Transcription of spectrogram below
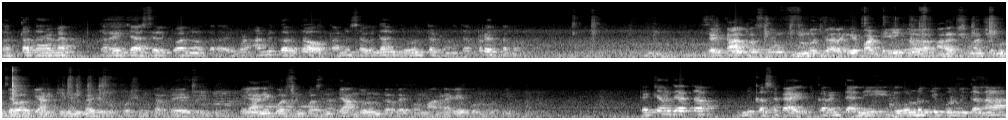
सत्ताधाऱ्यांना करायची असेल किंवा न करावी पण आम्ही करतो आहोत. आम्ही संविधान जिवंत ठेवण्याचा प्रयत्न करतो सर कालपासून मनोज जारंगे पाटील आरक्षणाच्या मुद्द्यावरती आणखी नेमका जे उपोषण करते गेल्या अनेक वर्षांपासून ते आंदोलन करतायत पण मागण्या काही पूर्ण होत नाही त्याच्यावरती आता मी कसं काय कारण त्यांनी निवडणुकीपूर्वी त्यांना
